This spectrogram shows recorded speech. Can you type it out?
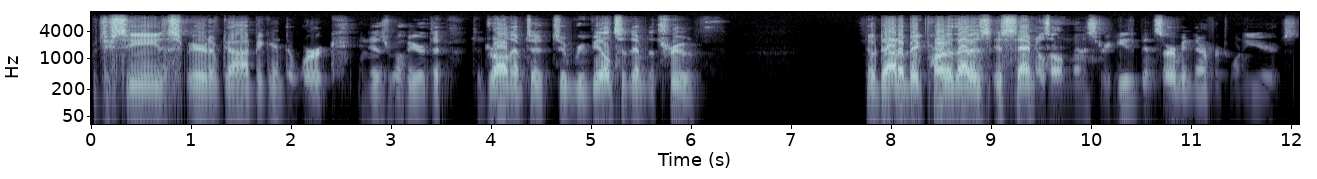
But you see the Spirit of God begin to work in Israel here to, to draw them, to, to reveal to them the truth. No doubt a big part of that is, is Samuel's own ministry. He's been serving there for 20 years.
